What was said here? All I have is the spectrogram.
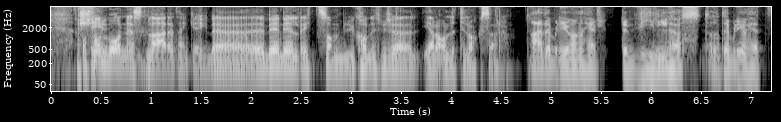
Og Sånn må det nesten være. tenker jeg. Det, det, er en del ritt som du kan liksom ikke gjøre alle til lakser. Nei, det blir jo en helt vill høst. Det blir jo helt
